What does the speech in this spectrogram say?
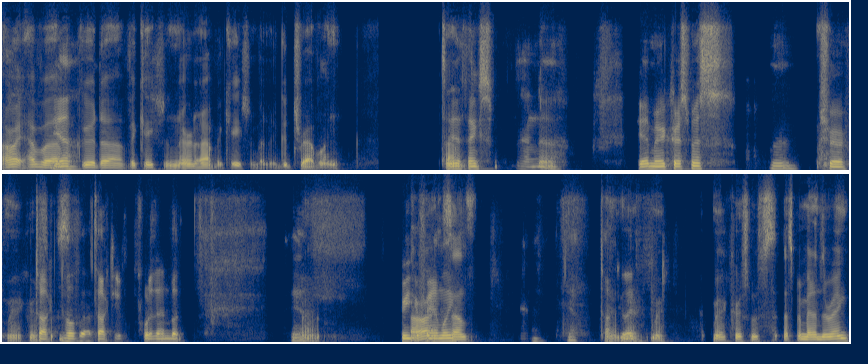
All right. Have a Yeah. good uh, vacation, or not vacation, but a good traveling time. Yeah, thanks. And uh, yeah, Merry Christmas. Uh, sure. Merry Talk. Christmas. Hopefully, I'll talk to you before then. But yeah, Right. greet your All right, family. Sounds talk yeah, to you Merry, later. Merry, Merry Christmas. That's been Men in the Ring.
